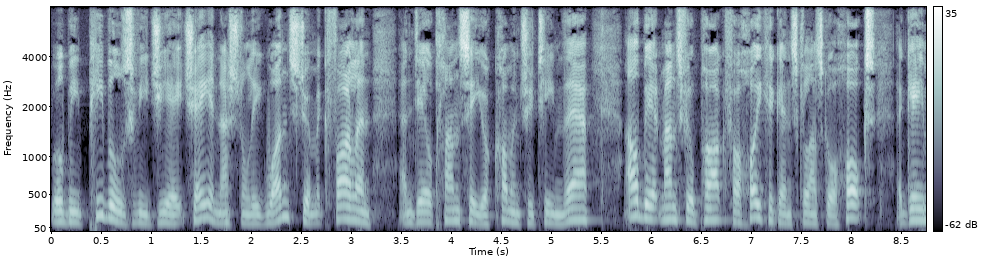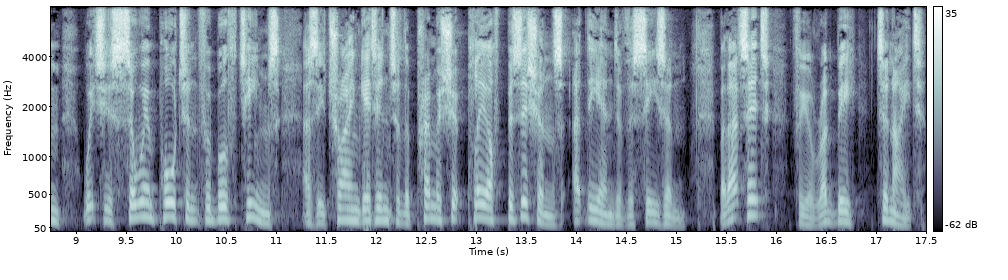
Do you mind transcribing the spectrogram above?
will be Peebles v GHA in National League One. Stuart McFarlane and Dale Clancy, your commentary team there. I'll be at Mansfield Park for Hawick against Glasgow Hawks, a game which is so important for both teams as they try and get into the Premiership playoff positions at the end of the season. But that's it for your rugby tonight.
